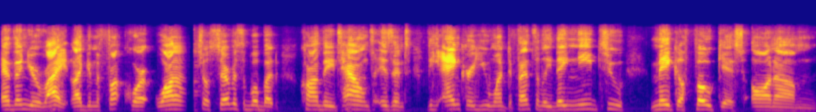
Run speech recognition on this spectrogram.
And then you're right, like in the front court, Juancho serviceable, but Karl-Anthony Towns isn't the anchor you want defensively. They need to make a focus on um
